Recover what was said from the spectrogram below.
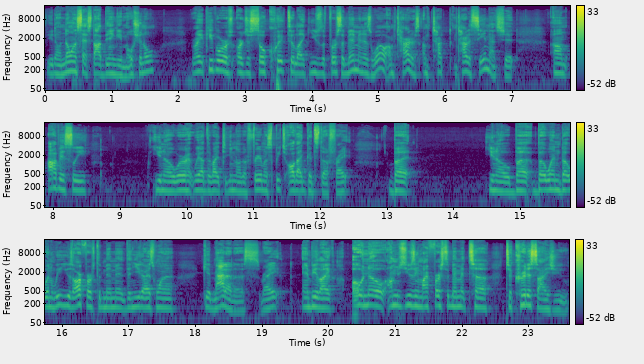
You know, no one said stop being emotional, right? People are, are just so quick to like use the First Amendment as well. I'm tired of I'm, t- I'm tired of seeing that shit. Um, obviously, you know, we're we have the right to you know the freedom of speech, all that good stuff, right? But you know, but but when but when we use our First Amendment, then you guys want to get mad at us, right? And be like, "Oh no, I'm just using my First Amendment to to criticize you,"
